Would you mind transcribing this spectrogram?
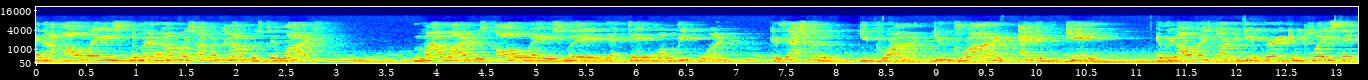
And I always, no matter how much I've accomplished in life, my life is always lived at day one, week one, because that's where the, you grind. You grind at the beginning. And we always start to get very complacent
